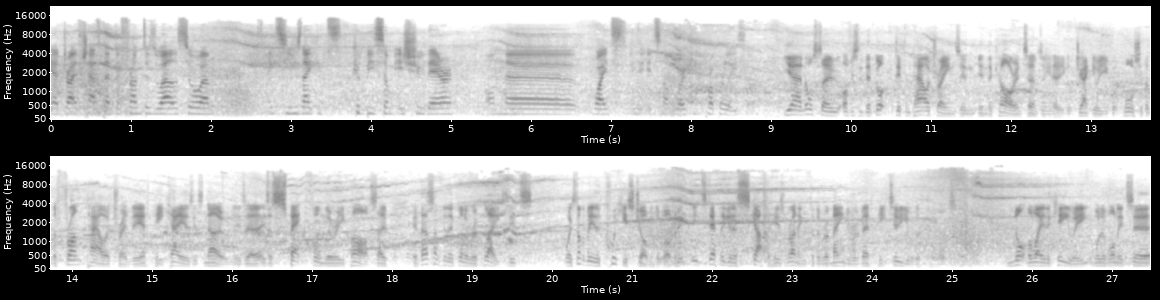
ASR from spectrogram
yeah, drive shaft at the front as well. So um, it seems like it could be some issue there on uh, why it's, it's not working properly. So. Yeah, and also obviously they've got different powertrains in, in the car in terms of you know you've got Jaguar, you've got Porsche, but the front powertrain, the FPK as it's known, is a is a spec Formula E part. So if that's something they've got to replace, it's well, it's not going to be the quickest job in the world, but it, it's definitely going to scupper his running for the remainder of FP2. You would have thought, not the way the Kiwi would have wanted to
